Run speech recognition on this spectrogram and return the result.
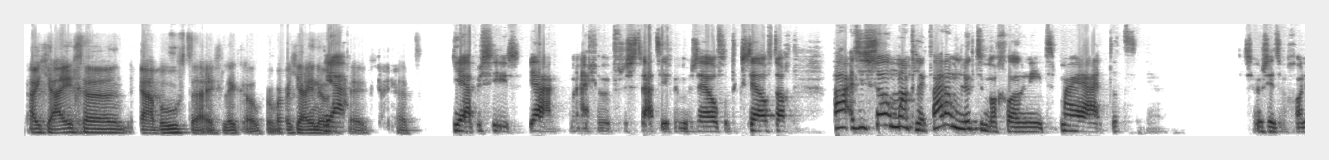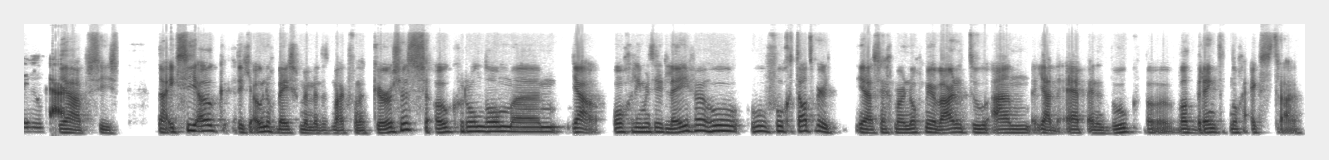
uit je eigen ja, behoefte eigenlijk, over wat jij nodig ja. hebt. Ja, precies. Ja, mijn eigen frustratie met mezelf. Dat ik zelf dacht, ah, het is zo makkelijk. Waarom lukt het me gewoon niet? Maar ja, dat, zo zitten we gewoon in elkaar. Ja, precies. Nou, ik zie ook dat je ook nog bezig bent met het maken van een cursus, ook rondom um, ja, ongelimiteerd leven. Hoe, hoe voegt dat weer ja, zeg maar, nog meer waarde toe aan ja, de app en het boek? Wat brengt het nog extra?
